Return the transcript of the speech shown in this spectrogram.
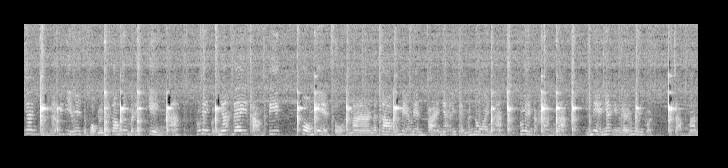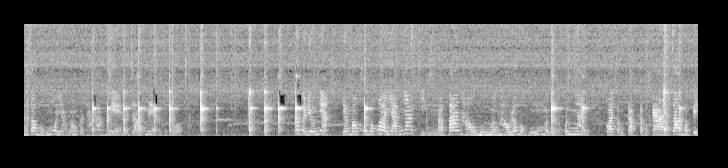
เรียนย่างกินนะพี่พี่ๆไม่จะบอกเลยนะเจ้าเนี่ยมาได้เก่งนะน้องเรียนก่อนเนี่ยได้ตามที่พ่อแม่สอนมานะเจ้าแม่เรียนไปเนี่ยตั้งแต่มันน้อยนะน้องเรียนกับหันว่าอีแม่เนี่ยอย่างไรน้องเรียนก็จำมานะเจ้าหมหัวอย่างน้องก็ถามแม่นะเจ้าแม่ก็จะบอกถ้าแบบเดี๋ยวเนี่ยอย่างบางคนบอกว่าอยากย่างกินแบบบ้านเฮาเมืองเมืองเฮาแล้วหมอหูมันมีคนใหญ่กอยกำกับกำกานะเจ้ามาเป็น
